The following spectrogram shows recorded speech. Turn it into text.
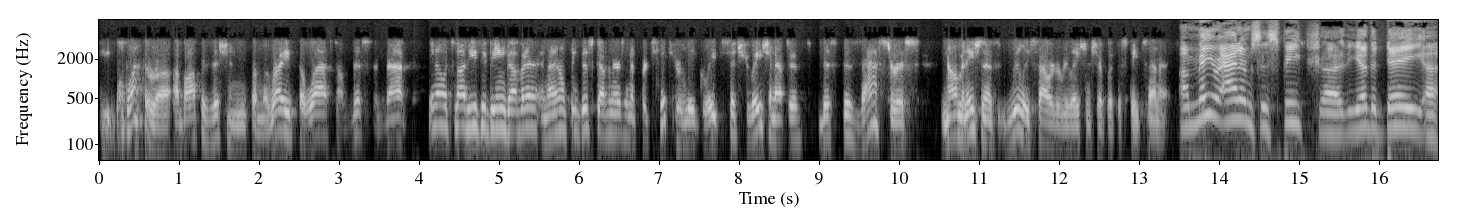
the plethora of opposition from the right, the left, on this and that. You know, it's not easy being governor, and I don't think this governor is in a particularly great situation after this disastrous nomination has really soured a relationship with the state senate. Uh, Mayor Adams' speech uh, the other day uh,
